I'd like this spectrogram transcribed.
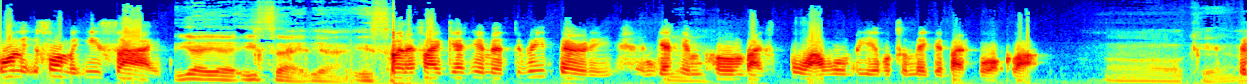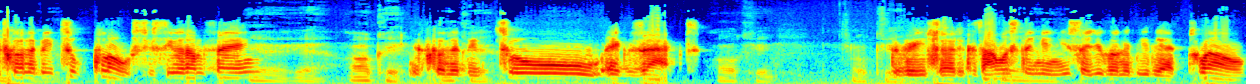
on the, it's on the east side. Yeah, yeah, east side. Yeah, east side. But if I get him at 3.30 and get him home by 4, I won't be able to make it by 4 o'clock. Oh, okay. It's going to be too close. You see what I'm saying? Yeah, yeah. Okay. It's going to okay. be too exact, Okay. Okay. 3.30. Because I was thinking, you said you're going to be there at 12.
